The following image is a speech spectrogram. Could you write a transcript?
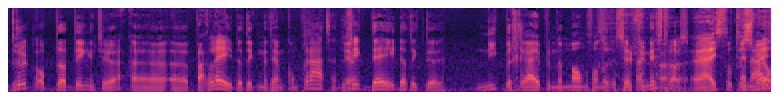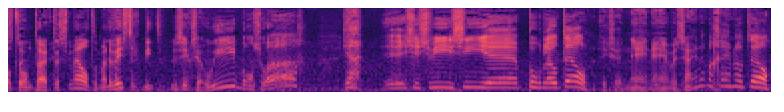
druk op dat dingetje, eh parley, dat ik met hem kon praten. Dus Ja. ik deed dat ik de niet begrijpende man van de receptionist was. En hij stond te en hij stond daar te smelten, maar dat wist ik niet. Dus ik zei, oui, bonsoir. Ja, eh, je suis ici eh, pour l'hotel. Ik zei, nee, nee, we zijn helemaal geen hotel.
